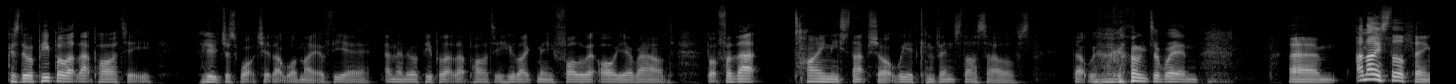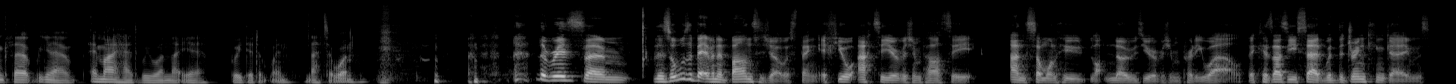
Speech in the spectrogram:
because there were people at that party who just watch it that one night of the year, and then there were people at that party who, like me, follow it all year round. But for that tiny snapshot, we had convinced ourselves that we were going to win. Um, and I still think that you know, in my head, we won that year. We didn't win. Netta won. there is um there's always a bit of an advantage I always think if you're at a Eurovision party and someone who like knows Eurovision pretty well because as you said with the drinking games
